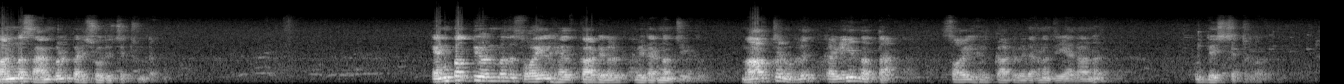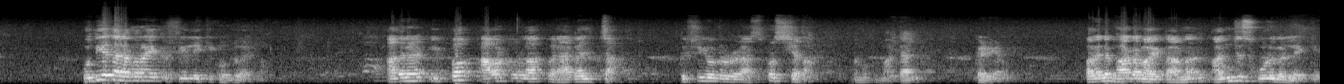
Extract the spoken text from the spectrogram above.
മണ്ണ് സാമ്പിൾ പരിശോധിച്ചിട്ടുണ്ട്. എൺപത്തി ഒൻപത് സോയിൽ ഹെൽത്ത് കാർഡുകൾ വിതരണം ചെയ്തു. മാർച്ചിനുള്ളിൽ കഴിയുന്നത്ര സോയിൽ ഹെൽത്ത് കാർഡ് വിതരണം ചെയ്യാനാണ് ഉദ്ദേശിച്ചിട്ടുള്ളത്. പുതിയ തലമുറയെ കൃഷിയിലേക്ക് കൊണ്ടുവരണം. അതിന് ഇപ്പോൾ അവർക്കുള്ള ഒരകൽച്ച കൃഷിയോടുള്ള അസ്പൃശ്യത നമുക്ക് മാറ്റാൻ കഴിയണം. അതിന്റെ ഭാഗമായിട്ടാണ് അഞ്ച് സ്കൂളുകളിലേക്ക്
